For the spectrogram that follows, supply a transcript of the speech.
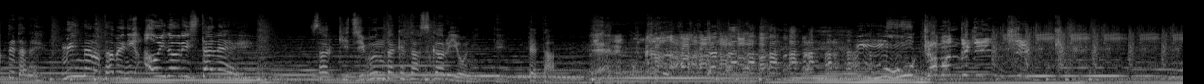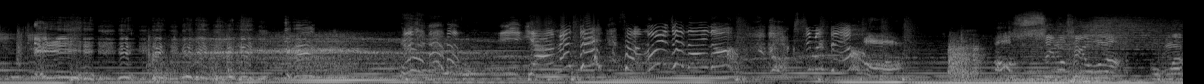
ってたね。みんなのためにお祈りしたね。さっき自分だけ助かるようにって言ってた。もう我慢できんやめて！寒いじゃないの！早く閉めてよ！ああすいませんオーナー僕が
